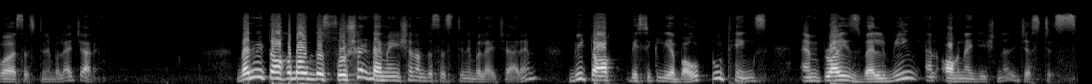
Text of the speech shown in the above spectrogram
uh, sustainable HRM. When we talk about the social dimension of the sustainable HRM, we talk basically about two things employees well-being and organizational justice.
